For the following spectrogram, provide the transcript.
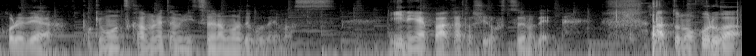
これでは、ポケモンを捕まえるために必要なものでございます。いいね、やっぱ赤と白、普通ので。あと残るは、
